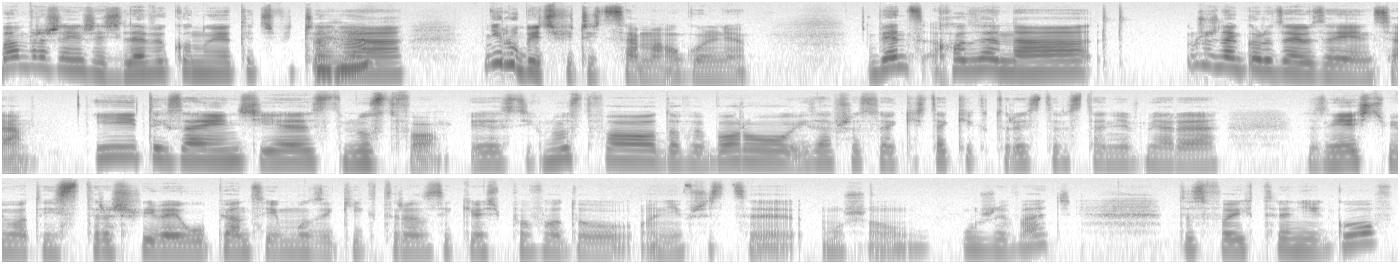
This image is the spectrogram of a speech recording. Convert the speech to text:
mam wrażenie, że źle wykonuję te ćwiczenia. Nie lubię ćwiczyć sama ogólnie. Więc chodzę na różnego rodzaju zajęcia. I tych zajęć jest mnóstwo. Jest ich mnóstwo do wyboru i zawsze są jakieś takie, które jestem w stanie w miarę znieść, mimo tej straszliwej, łupiącej muzyki, którą z jakiegoś powodu oni wszyscy muszą używać do swoich treningów.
